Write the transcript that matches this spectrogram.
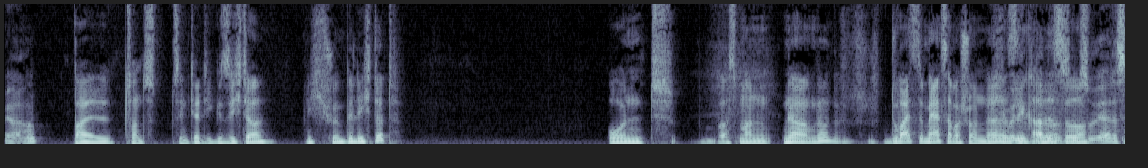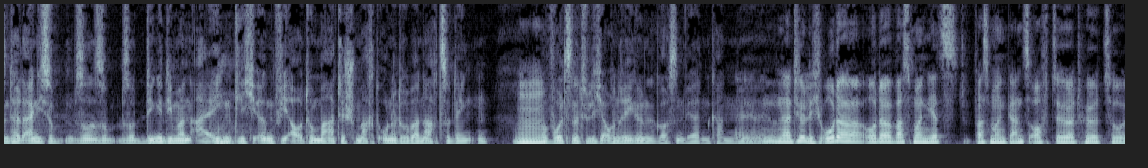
Ja. weil sonst sind ja die Gesichter nicht schön belichtet. Und was man, ja, ne, du weißt, du merkst aber schon, ne? Das sind gerade, alles so, so, ja, das sind halt eigentlich so, so, so, so Dinge, die man eigentlich irgendwie automatisch macht, ohne drüber nachzudenken. Mhm. Obwohl es natürlich auch in Regeln gegossen werden kann. Ne? Ja, ja. Natürlich. Oder, oder was man jetzt, was man ganz oft hört, hört so,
